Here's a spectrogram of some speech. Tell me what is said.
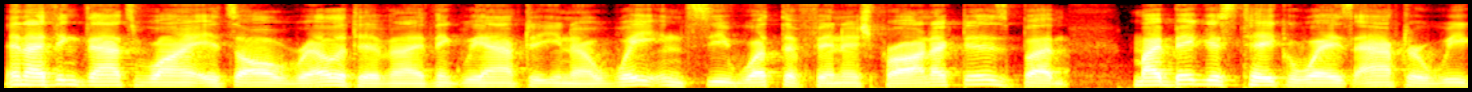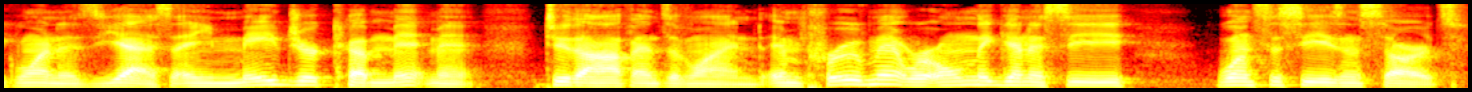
And I think that's why it's all relative. And I think we have to, you know, wait and see what the finished product is. But my biggest takeaways after week one is yes, a major commitment to the offensive line. Improvement we're only going to see once the season starts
